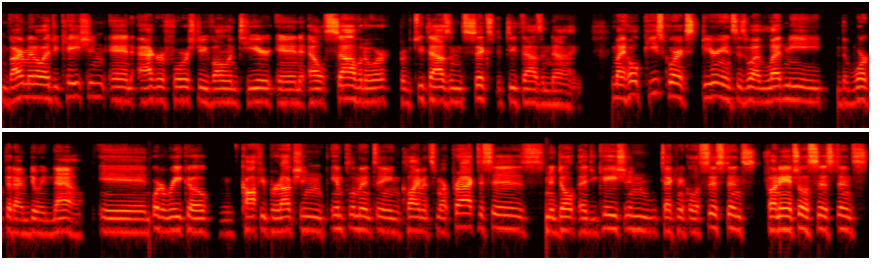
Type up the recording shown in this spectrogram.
environmental education and agroforestry volunteer in El Salvador from 2006 to 2009. My whole Peace Corps experience is what led me the work that I'm doing now in Puerto Rico, coffee production, implementing climate smart practices, adult education, technical assistance, financial assistance,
